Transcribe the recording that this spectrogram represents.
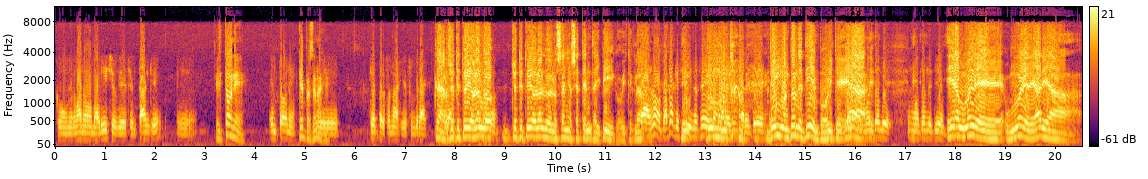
como mi hermano Mauricio, que es el tanque, eh, El Tone, el Tone. qué personaje. eh, qué personaje, es un crack. Claro, yo te estoy hablando, yo te estoy hablando de los años setenta y pico, ¿viste? Claro. Claro, no, capaz que sí, De- no sé, de un, montón, de un montón de tiempo, ¿viste? Claro, Era, un montón de, un montón de tiempo. era un 9 un nueve de área,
